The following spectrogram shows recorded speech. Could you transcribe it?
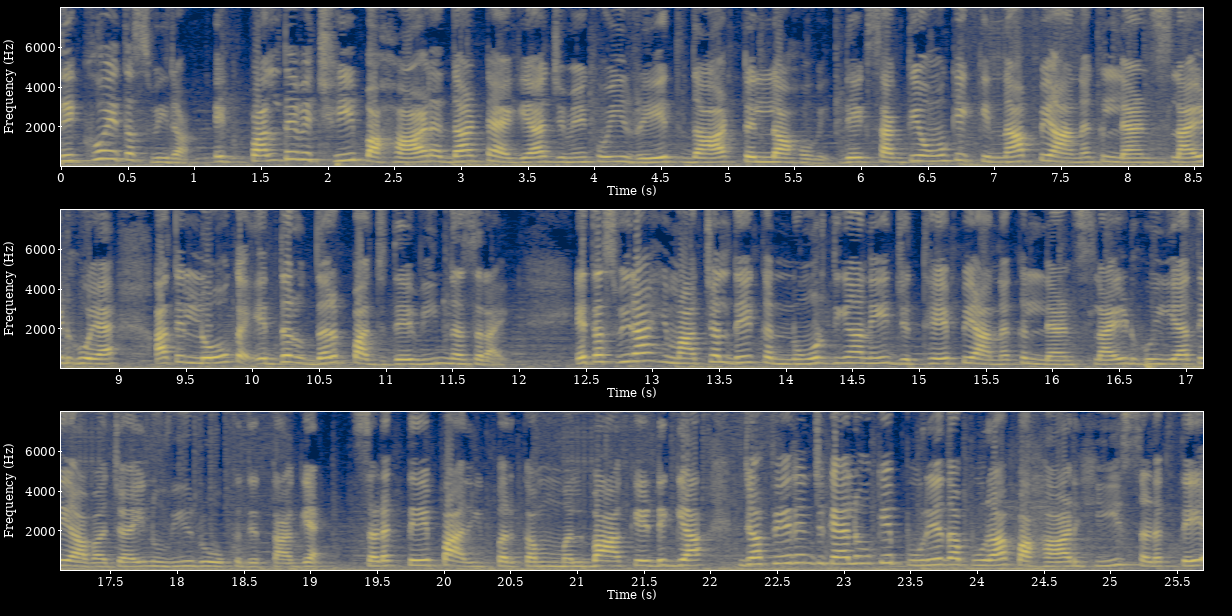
ਦੇਖੋ ਇਹ ਤਸਵੀਰਾਂ। ਇੱਕ ਪਲ ਦੇ ਵਿੱਚ ਹੀ ਪਹਾੜ ਏਦਾਂ ਢਹਿ ਗਿਆ, ਜਿਵੇਂ ਕੋਈ ਰੇਤ ਦਾ ਟਿੱਲਾ ਹੋਵੇ। ਦੇਖ ਸਕਦੇ ਹੋ ਕਿ ਕਿੰਨਾ ਭਿਆਨਕ ਲੈਂਡਸਲਾਈਡ ਹੋਇਆ ਅਤੇ ਲੋਕ ਇੱਧਰ ਉੱਧਰ ਭੱਜਦੇ ਵੀ ਨਜ਼ਰ ਆਏ। ਇਹ ਤਸਵੀਰਾਂ ਹਿਮਾਚਲ ਦੇ ਕਨੌਰ ਦੀਆਂ ਨੇ, ਜਿੱਥੇ ਭਿਆਨਕ ਲੈਂਡਸਲਾਈਡ ਹੋਈ ਹੈ ਤੇ ਆਵਾਜਾਈ ਨੂੰ ਵੀ ਰੋਕ ਦਿੱਤਾ ਗਿਆ। ਸੜਕ ਤੇ ਭਾਰੀ ਭਰਕਮ ਮਲਬਾ ਆ ਕੇ ਡਿੱਗਿਆ, ਜਾਂ ਫਿਰ ਇੰਜ ਕਹਿ ਲਓ ਕਿ ਪੂਰੇ ਦਾ ਪੂਰਾ ਪਹਾੜ ਹੀ ਸੜਕ ਤੇ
